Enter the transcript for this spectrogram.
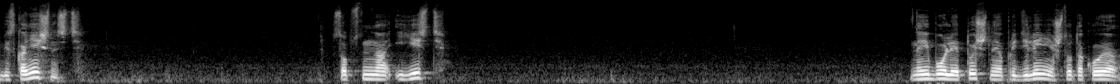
бесконечность, собственно, и есть наиболее точное определение, что такое,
